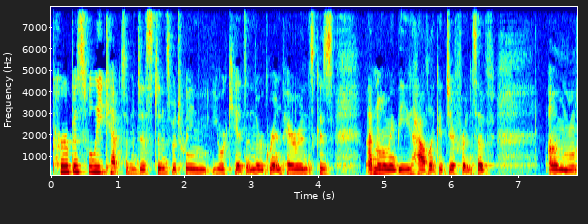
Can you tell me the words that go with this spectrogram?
purposefully kept some distance between your kids and their grandparents because I don't know, maybe you have like a difference of um,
